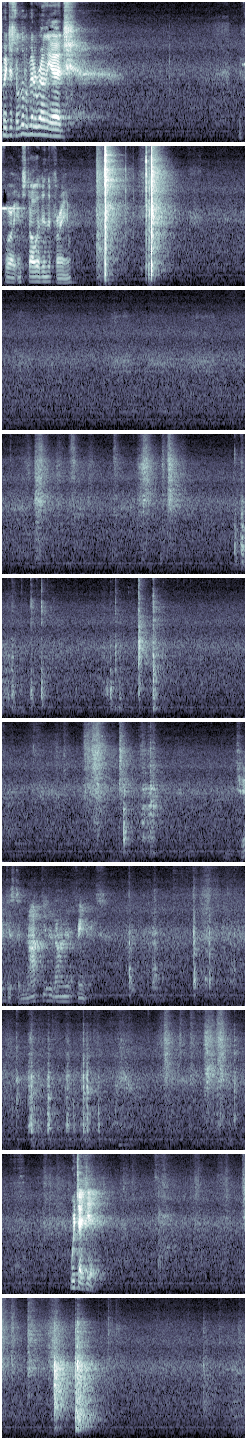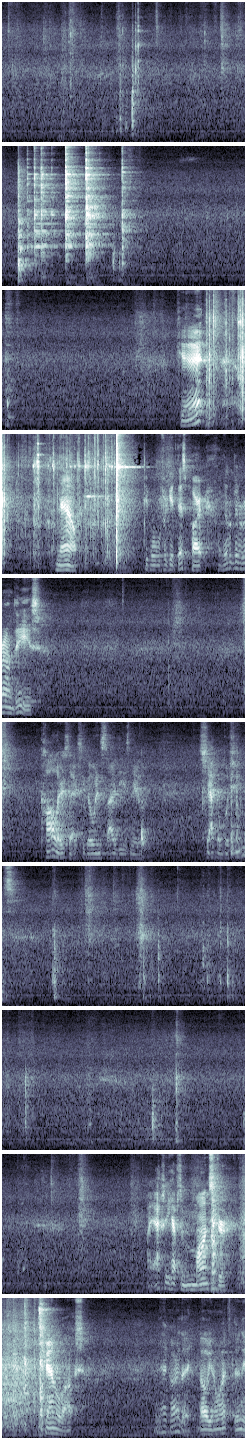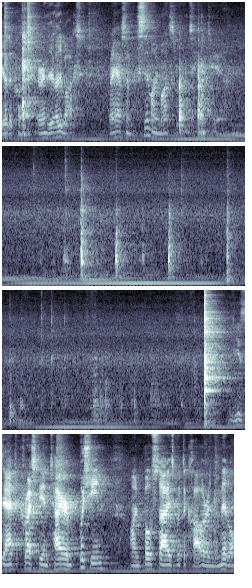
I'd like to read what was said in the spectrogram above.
Put just a little bit around the edge before I install it in the frame. which I did. Okay. Now, people will forget this part, a little bit around these. Collars that actually go inside these new shackle bushings. I actually have some monster channel locks. Where the heck are they? Oh, you know what? They're in the other corner. They're in the other box. But I have some semi-monster ones here too. Use that to crush the entire bushing on both sides with the collar in the middle.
